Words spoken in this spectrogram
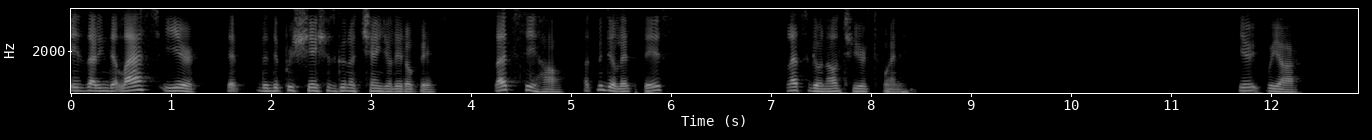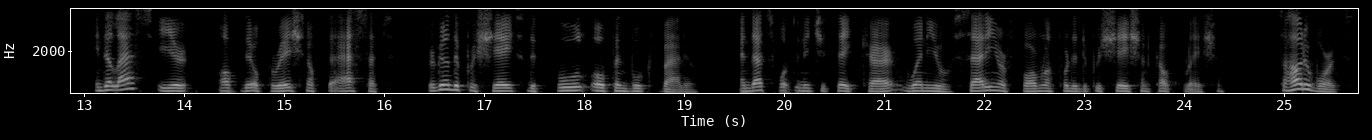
is that in the last year, the, the depreciation is going to change a little bit. Let's see how. Let me delete this. Let's go now to year 20. Here we are. In the last year of the operation of the asset, you're going to depreciate the full open book value. And that's what you need to take care when you're setting your formula for the depreciation calculation. So how it works,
